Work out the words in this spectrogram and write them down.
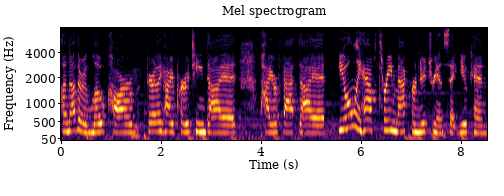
another low carb hmm. fairly high protein diet higher fat diet. You only have three macronutrients that you can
